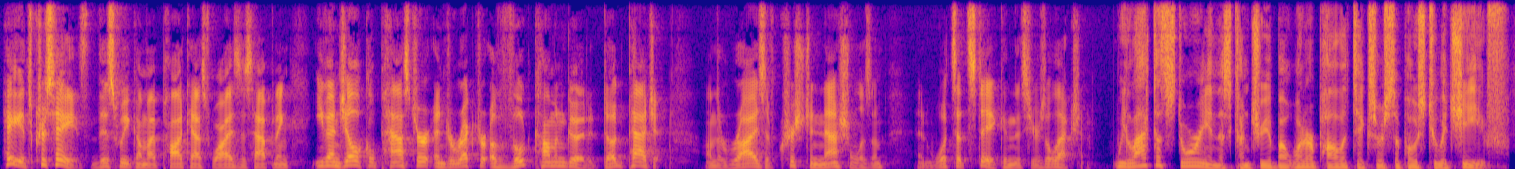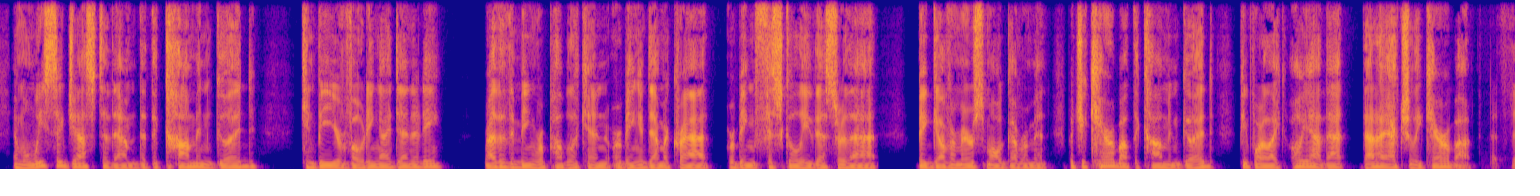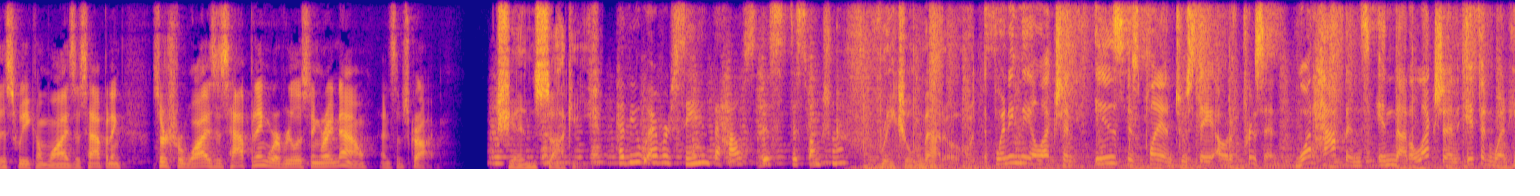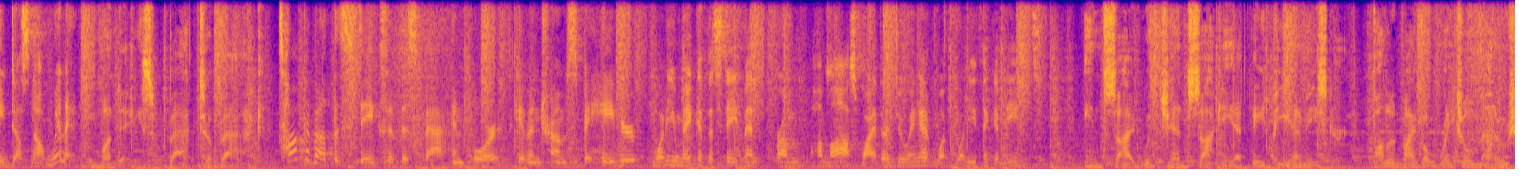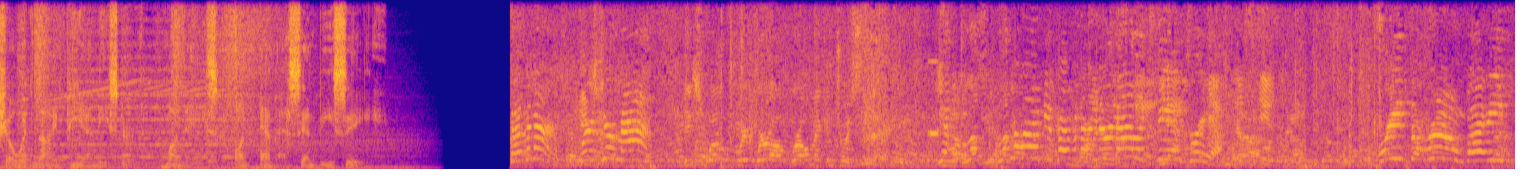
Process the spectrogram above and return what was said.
Hey, it's Chris Hayes. This week on my podcast, Why Is This Happening? Evangelical pastor and director of Vote Common Good, Doug Pagitt, on the rise of Christian nationalism and what's at stake in this year's election. We lack a story in this country about what our politics are supposed to achieve. And when we suggest to them that the common good can be your voting identity, rather than being Republican or being a Democrat or being fiscally this or that, big government or small government, but you care about the common good, people are like, oh yeah, that that I actually care about. That's this week on Why Is This Happening? Search for Why Is This Happening wherever you're listening right now and subscribe. Jen Psaki. Have you ever seen the House this dysfunctional? Rachel Maddow. If winning the election is his plan to stay out of prison, what happens in that election if and when he does not win it? Mondays, back to back. Talk about the stakes of this back and forth given Trump's behavior. What do you make of the statement from Hamas? Why they're doing it? What, what do you think it means? Inside with Jen Psaki at 8 p.m. Eastern, followed by The Rachel Maddow Show at 9 p.m. Eastern, Mondays on MSNBC. Where's your mask? He's well. We're, we're all we're all making choices today. Yeah, look look around you, Governor. You're in Alexandria. Read the room, buddy.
